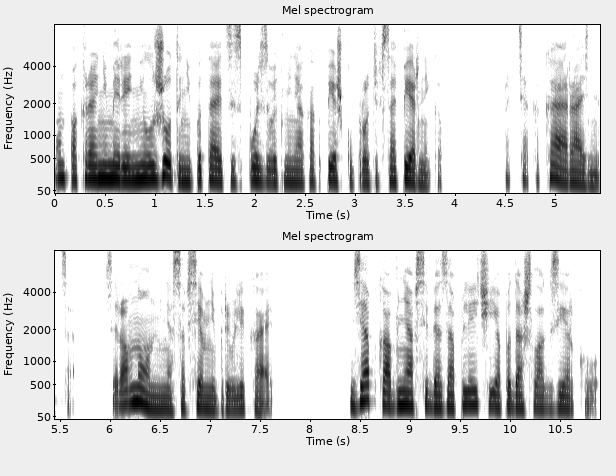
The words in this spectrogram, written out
Он, по крайней мере, не лжет и не пытается использовать меня как пешку против соперников. Хотя какая разница? Все равно он меня совсем не привлекает. Зябко обняв себя за плечи, я подошла к зеркалу.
